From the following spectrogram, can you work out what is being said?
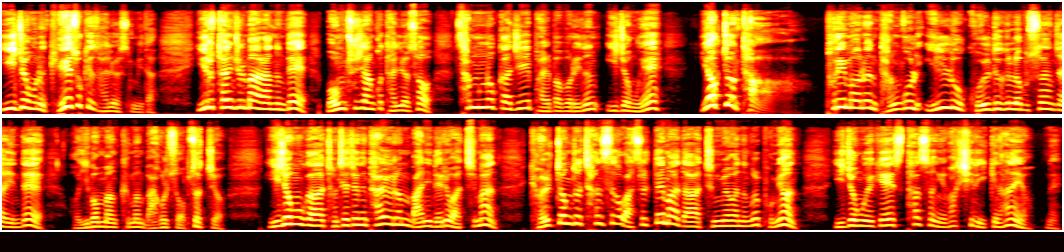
이정우는 계속해서 달렸습니다. 2루타인 줄만 알았는데 멈추지 않고 달려서 3루까지 밟아버리는 이정우의 역전타! 프리머는 단골 1루 골드글러브 수상자인데 어, 이번만큼은 막을 수 없었죠. 이정우가 전체적인 타율은 많이 내려왔지만 결정적 찬스가 왔을 때마다 증명하는 걸 보면 이정우에게 스타성이 확실히 있긴 하네요. 네.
